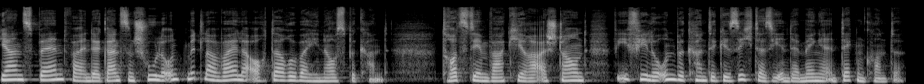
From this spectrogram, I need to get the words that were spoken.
Jans Band war in der ganzen Schule und mittlerweile auch darüber hinaus bekannt. Trotzdem war Kira erstaunt, wie viele unbekannte Gesichter sie in der Menge entdecken konnte.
